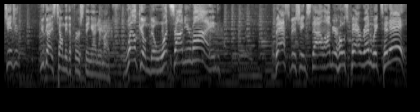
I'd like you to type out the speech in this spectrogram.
Ginger, you guys tell me the first thing on your mind. Welcome to What's on Your Mind, bass fishing style. I'm your host, Pat Renwick. Today,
